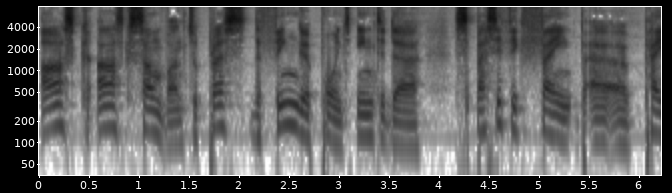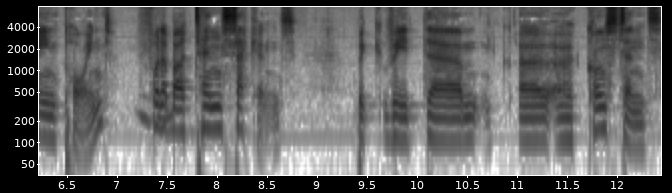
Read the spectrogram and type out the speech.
ask ask someone to press the finger point into the specific fain, uh, uh, pain point for about ten seconds, with, with um, uh, a constant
